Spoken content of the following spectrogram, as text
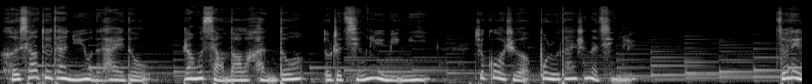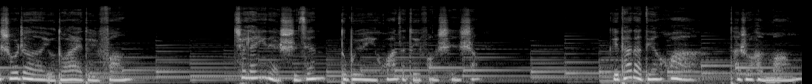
何潇对待女友的态度，让我想到了很多有着情侣名义却过着不如单身的情侣，嘴里说着有多爱对方，却连一点时间都不愿意花在对方身上。给他打电话，他说很忙，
